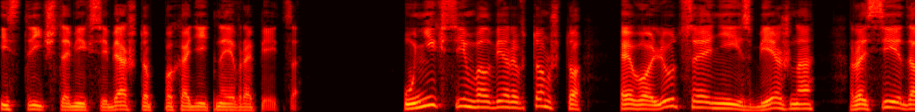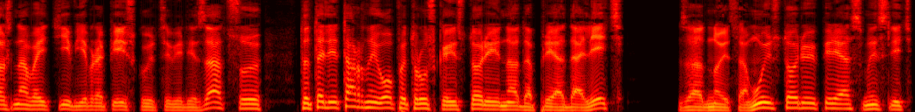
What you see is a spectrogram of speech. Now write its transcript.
и стричь самих себя, чтобы походить на европейца. У них символ веры в том, что эволюция неизбежна, Россия должна войти в европейскую цивилизацию, тоталитарный опыт русской истории надо преодолеть, заодно и саму историю переосмыслить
